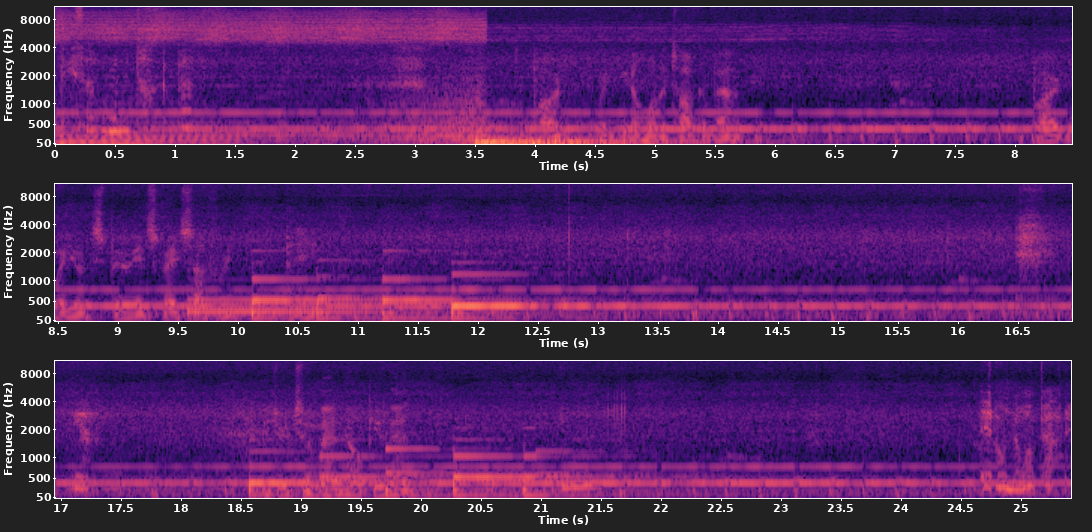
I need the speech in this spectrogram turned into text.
Please, I don't want to talk about it. talk about the part where you experience great suffering, pain. Yeah. Did your two men help you then? They don't know about it.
